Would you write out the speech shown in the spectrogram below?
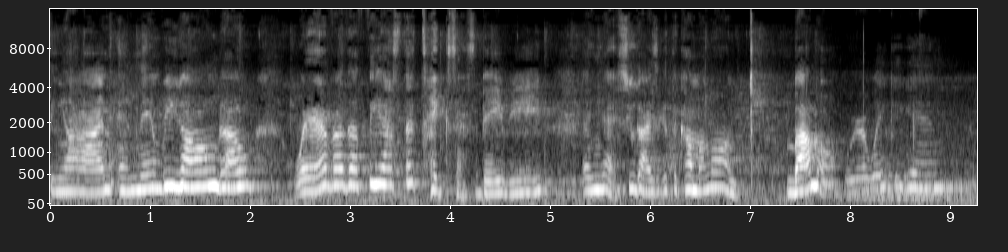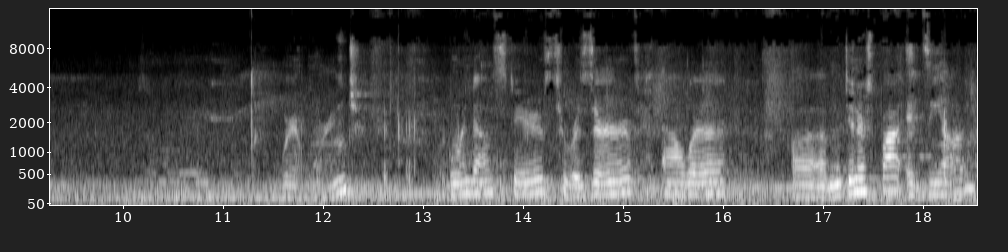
Zion, and then we gonna go wherever the fiesta takes us, baby. And yes, you guys get to come along. Vamos, we're awake again. We're orange. We're going downstairs to reserve our um, dinner spot at Zion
